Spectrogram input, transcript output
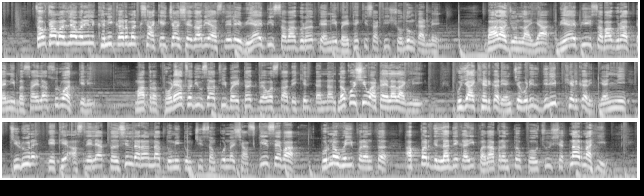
चौथ्या मजल्यावरील खनिकर्मक शाखेच्या शेजारी असलेले व्ही आय पी सभागृह त्यांनी बैठकीसाठी शोधून काढले. बारा जूनला या व्ही आय पी सभागृहात त्यांनी बसायला सुरुवात केली. मात्र थोड्याच दिवसात ही बैठक व्यवस्था देखील त्यांना नकोशी वाटायला लागली. पूजा खेडकर यांचे वडील दिलीप खेडकर यांनी चिडून तेथे असलेल्या तहसीलदारांना तुम्ही तुमची संपूर्ण शासकीय सेवा पूर्ण होईपर्यंत अप्पर जिल्हाधिकारी पदापर्यंत पोहोचू शकणार नाही.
